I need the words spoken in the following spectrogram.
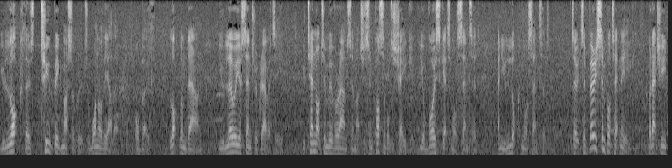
You lock those two big muscle groups, one or the other, or both. Lock them down. You lower your center of gravity. You tend not to move around so much. It's impossible to shake. Your voice gets more centered, and you look more centered. So it's a very simple technique. But actually,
